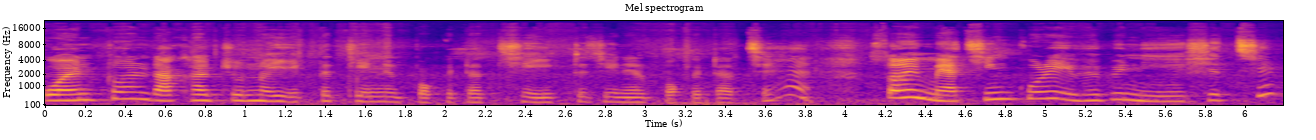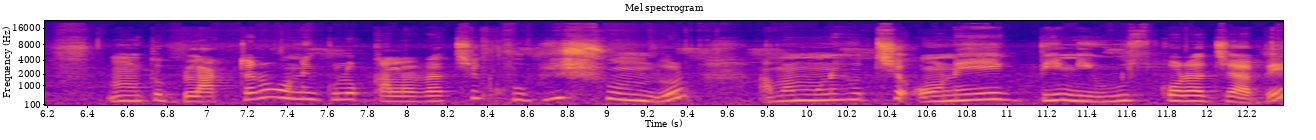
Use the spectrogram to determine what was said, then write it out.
কয়েন টয়েন রাখার জন্য এই একটা চেনের পকেট আছে একটা চেনের পকেট আছে হ্যাঁ? তো আমি ম্যাচিং করে এভাবে নিয়ে এসেছি। তো ব্ল্যাকটারও অনেকগুলো কালার আছে, খুবই সুন্দর। আমার মনে হচ্ছে অনেক দিন ইউজ করা যাবে।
